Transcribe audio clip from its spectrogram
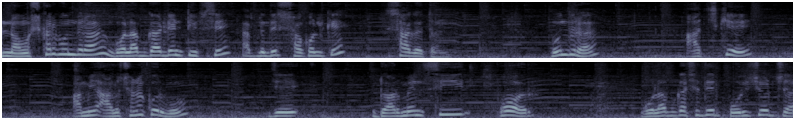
নমস্কার বন্ধুরা, গোলাপ গার্ডেন টিপসে আপনাদের সকলকে স্বাগতম। বন্ধুরা, আজকে আমি আলোচনা করব যে ডরমেন্সির পর গোলাপ গাছেদের পরিচর্যা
